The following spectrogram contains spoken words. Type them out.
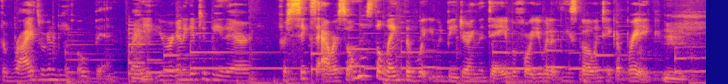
the rides were going to be open, right? Mm-hmm. You were going to get to be there for six hours, so almost the length of what you would be during the day before you would at least go and take a break. Mm-hmm.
